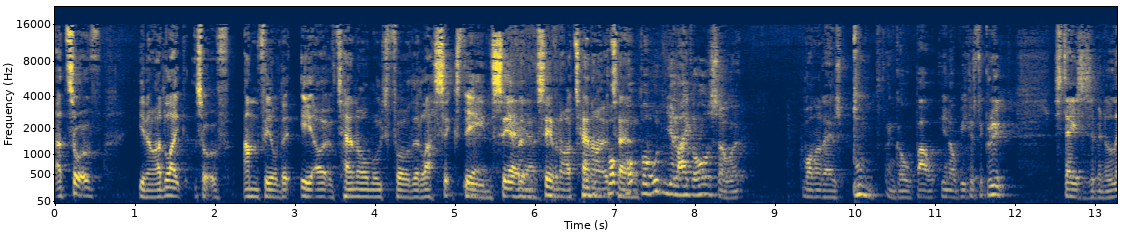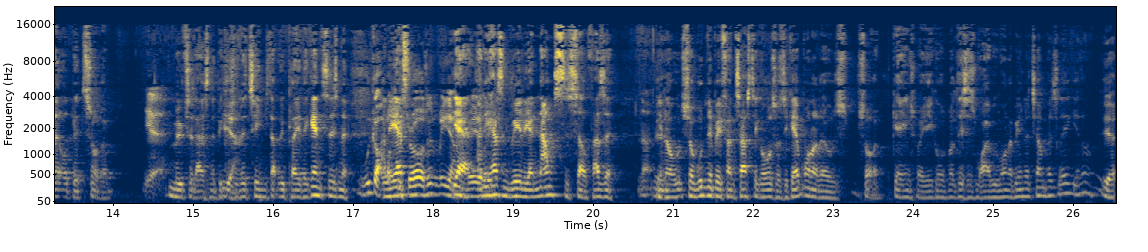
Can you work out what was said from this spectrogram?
I'd sort of, you know, I'd like sort of Anfield at eight out of ten almost for the last sixteen, Yeah, seven, yeah, yeah. seven or ten out of but, ten. But, but wouldn't you like also one of those boom and go about? You know, because the group stages have been a little bit sort of yeah, moved to that, isn't it? Because Yeah. of the teams that we played against, isn't it? We got And he lucky has- draw, didn't we? Yeah, Yeah, really. and he hasn't really announced himself, has it? No. You know, so wouldn't it be fantastic also to get one of those sort of games where you go, well, this is why we want to be in the Champions League, you know? yeah,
